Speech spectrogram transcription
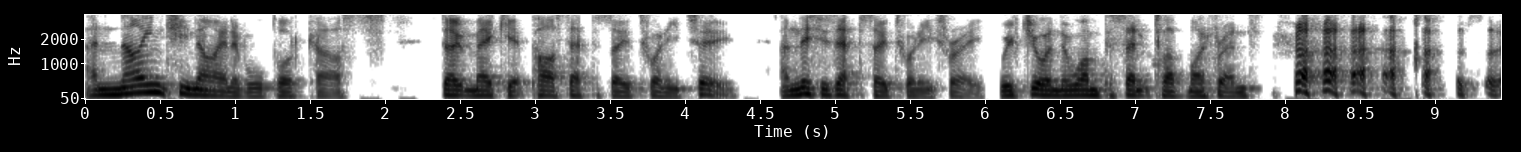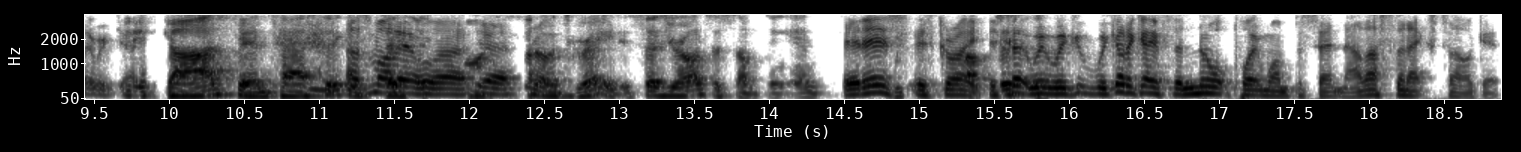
and 99 of all podcasts don't make it past episode 22. And this is episode 23. We've joined the 1% club, my friend. so there we go. Thank God, fantastic. That's my little, uh, yeah. No, it's great. It says you're onto something. And it is. It's great. It's got, we, we, we got to go for the 0.1% now. That's the next target.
